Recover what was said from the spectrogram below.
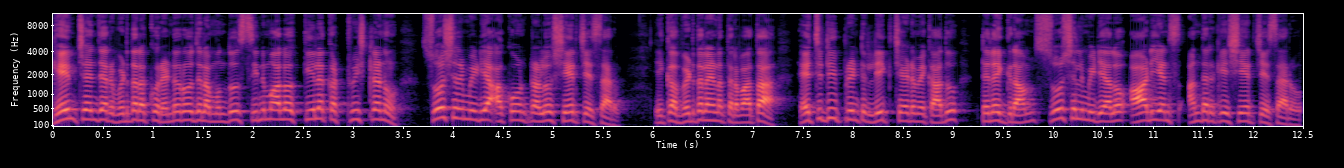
గేమ్ చేంజర్ విడుదలకు రెండు రోజుల ముందు సినిమాలో కీలక ట్విస్ట్లను సోషల్ మీడియా అకౌంట్లలో షేర్ చేశారు. ఇక విడుదలైన తర్వాత హెచ్డి ప్రింట్ లీక్ చేయడమే కాదు టెలిగ్రామ్ సోషల్ మీడియాలో ఆడియన్స్ అందరికీ షేర్ చేశారు.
